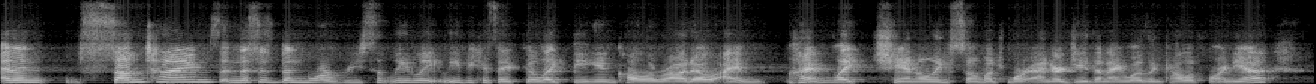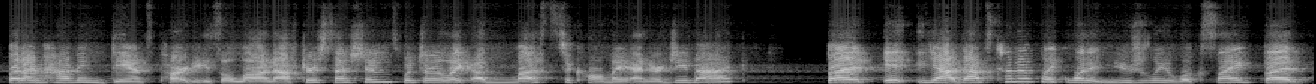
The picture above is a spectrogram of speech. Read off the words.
And then sometimes, and this has been more recently lately because I feel like being in Colorado, I'm I'm like channeling so much more energy than I was in California. But I'm having dance parties a lot after sessions, which are like a must to call my energy back. But it yeah, that's kind of like what it usually looks like. But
